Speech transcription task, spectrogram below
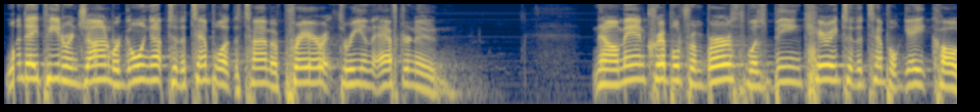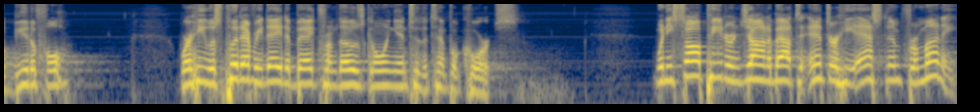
One day, Peter and John were going up to the temple at the time of prayer at 3 in the afternoon. Now, a man crippled from birth was being carried to the temple gate called Beautiful, where he was put every day to beg from those going into the temple courts. When he saw Peter and John about to enter, he asked them for money.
